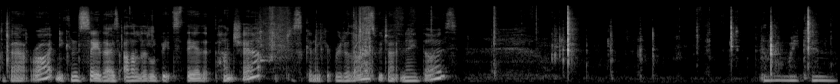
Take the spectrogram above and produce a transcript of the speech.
about right. You can see those other little bits there that punch out. Just going to get rid of those. We don't need those. And then we can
